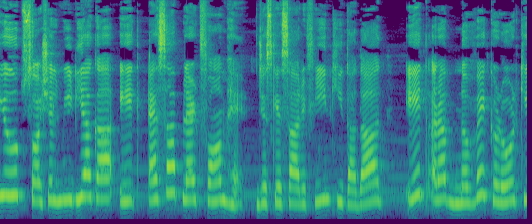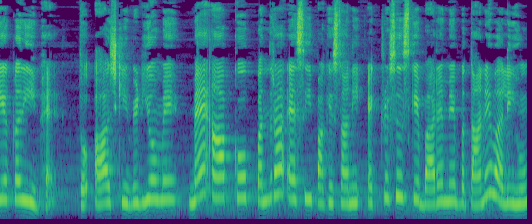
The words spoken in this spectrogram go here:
YouTube सोशल मीडिया का एक ऐसा प्लेटफॉर्म है, जिसके सार्फिन की तादाद एक अरब नब्बे करोड़ के करीब है। तो आज की वीडियो में मैं आपको 15 ऐसी पाकिस्तानी एक्ट्रेसेस के बारे में बताने वाली हूँ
